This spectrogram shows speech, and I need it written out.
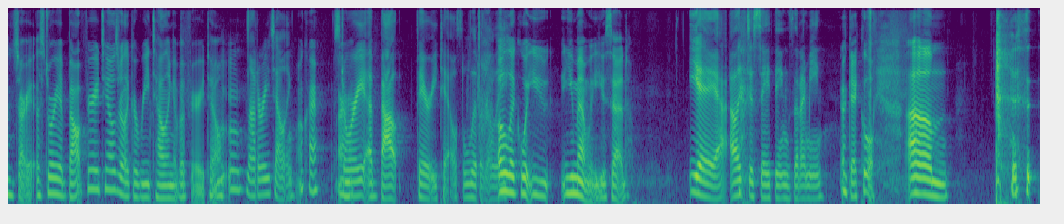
I'm sorry, a story about fairy tales or like a retelling of a fairy tale? Mm, not a retelling. Okay. all right. Story about fairy tales, literally. Oh, like what you you meant what you said. yeah, yeah, yeah. I like to say things that I mean. Okay, cool. Um,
